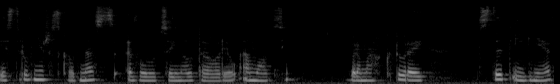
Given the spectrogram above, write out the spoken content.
jest również zgodna z ewolucyjną teorią emocji, w ramach której wstyd i gniew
